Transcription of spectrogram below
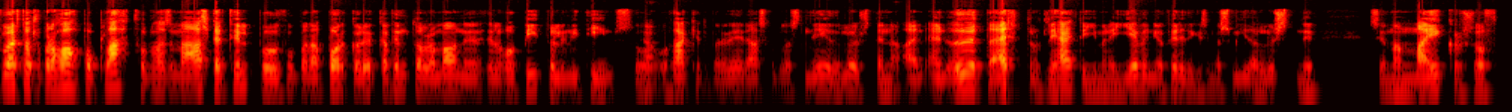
þú ert alltaf bara að hoppa á plattform þar sem að allt er tilbúið og þú bara borgar auka 5 dólar á mánuði til að fá bítólinn í Teams og, og það getur bara verið aðskaplega sniðu laust en, en, en auðvitað ertu náttúrulega í hættu, ég meina ég vinn í á fyrirtæki sem að smíða lausnir sem að Microsoft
